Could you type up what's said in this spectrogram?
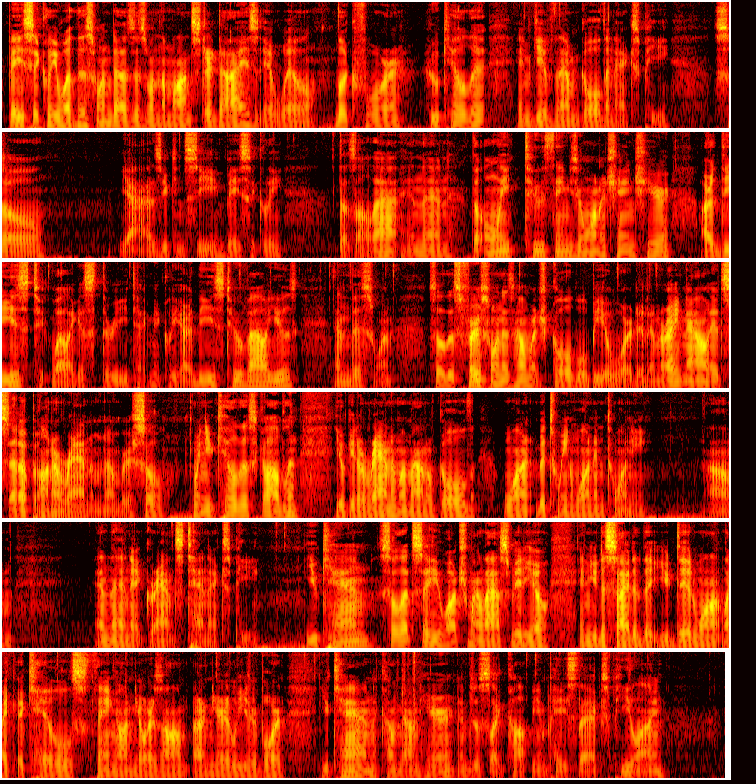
Basically, what this one does is when the monster dies, it will look for who killed it and give them gold and XP. So, yeah, as you can see, basically does all that. And then the only two things you'll want to change here are these two, well, I guess three technically, are these two values and this one. So this first one is how much gold will be awarded, and right now it's set up on a random number. So when you kill this goblin, you'll get a random amount of gold one between 1 and 20 um, and then it grants 10 XP you can so let's say you watched my last video and you decided that you did want like a kills thing on your on your leaderboard. You can come down here and just like copy and paste the XP line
